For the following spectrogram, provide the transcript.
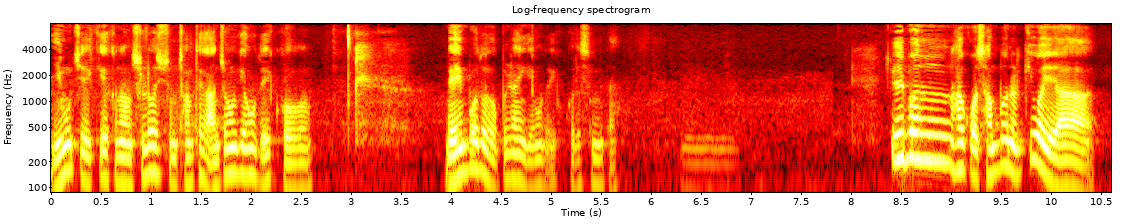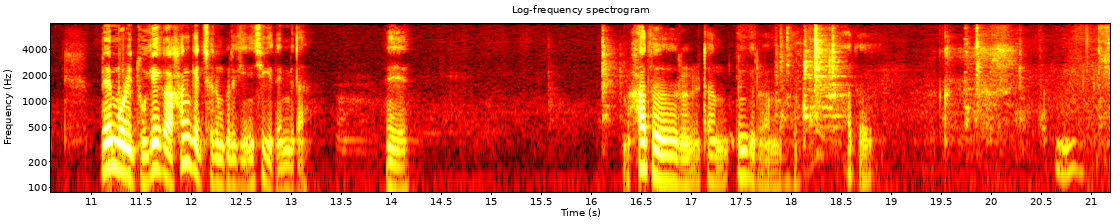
이물질이 끼거나 슬롯이 좀 상태가 안 좋은 경우도 있고 메인보드가 불량인 경우도 있고 그렇습니다. 1번하고 3번을 끼워야 메모리 두 개가 한 개처럼 그렇게 인식이 됩니다. 예. 하드를 일단 연결을 합니다. 하드. 지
